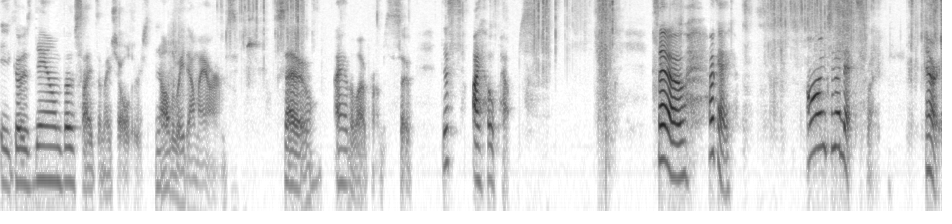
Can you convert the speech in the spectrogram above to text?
it goes down both sides of my shoulders and all the way down my arms. So I have a lot of problems. So this I hope helps. So okay, on to the next one. All right.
